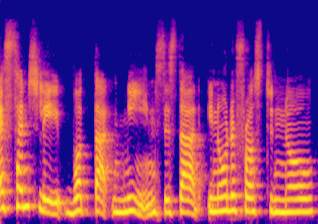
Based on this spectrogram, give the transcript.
Essentially, what that means is that in order for us to know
